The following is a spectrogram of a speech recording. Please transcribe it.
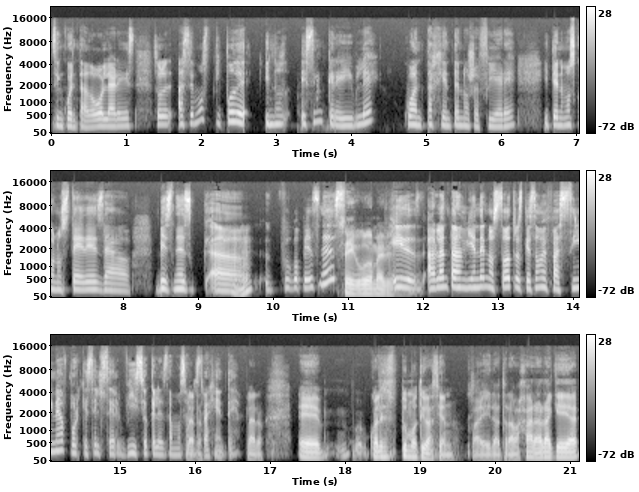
50 dólares. hacemos tipo de... Y nos, es increíble cuánta gente nos refiere y tenemos con ustedes uh, Business, uh, Google Business. Sí, Google Business. Y hablan también de nosotros, que eso me fascina porque es el servicio que les damos a nuestra gente. Claro. Eh, ¿Cuál es tu motivación para ir a trabajar? Ahora que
